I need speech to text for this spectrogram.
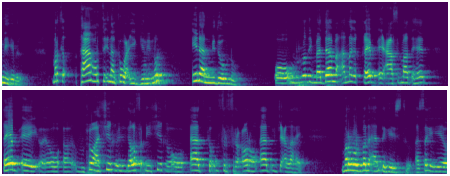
ina hebel. Marka taa horta inaan ka wacyigelino inaan midowno oo ururadii maadaama annaga qayb ay caafimaad ahayd qayb ay muxuu aha shiikha igala fadhiya shiikha oo aadka u firfircoon oo aada u jeclahay. Mar walbana aan dhegaysto asaga iyo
